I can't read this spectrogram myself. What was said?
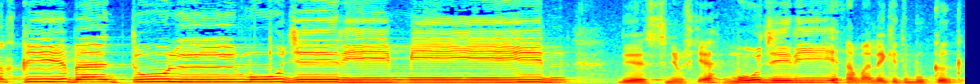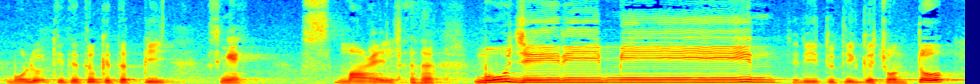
aqibatul mujrimin. Dia senyum sikit ya. Mujri. Maknanya kita buka mulut kita tu ke tepi sengih. Smile. Mujrimin. Jadi itu tiga contoh.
